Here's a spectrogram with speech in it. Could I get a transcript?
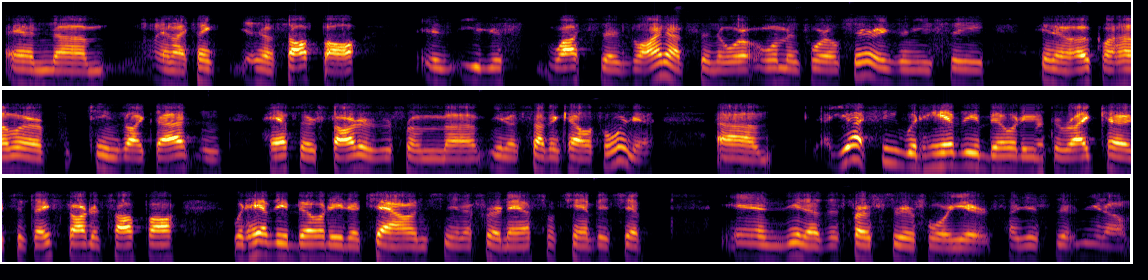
and um, and I think you know softball. Is, you just watch those lineups in the Women's World Series, and you see you know Oklahoma or teams like that, and half their starters are from uh, you know Southern California. Um, USC would have the ability with the right coach if they started softball would have the ability to challenge you know for a national championship in you know the first three or four years. I just you know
